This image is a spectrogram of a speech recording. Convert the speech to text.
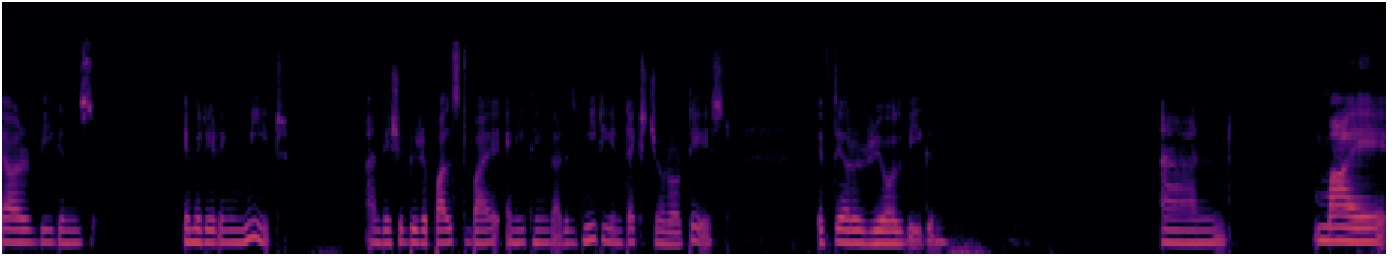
are vegans imitating meat, and they should be repulsed by anything that is meaty in texture or taste if they are a real vegan." And my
